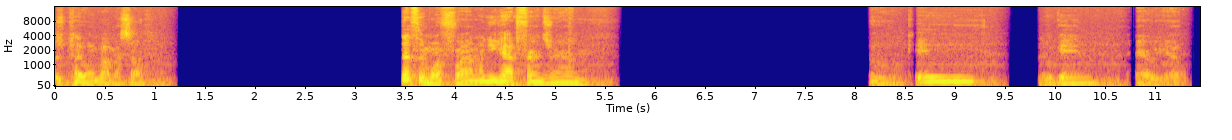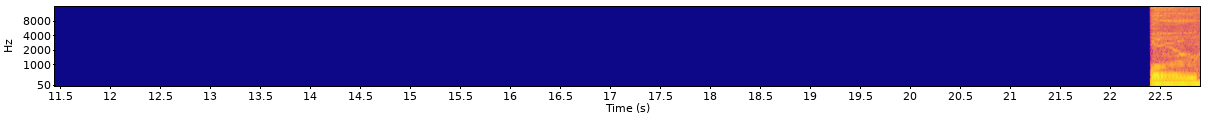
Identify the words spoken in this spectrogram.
Just play one by myself. Definitely more fun when you got friends around. Okay. No game. There we go. Or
